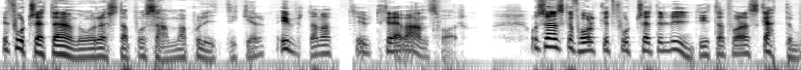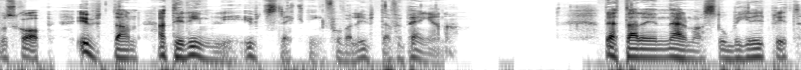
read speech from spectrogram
det fortsätter ändå att rösta på samma politiker utan att utkräva ansvar. Och svenska folket fortsätter lydigt att vara skatteboskap utan att i rimlig utsträckning få valuta för pengarna. Detta är närmast obegripligt.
